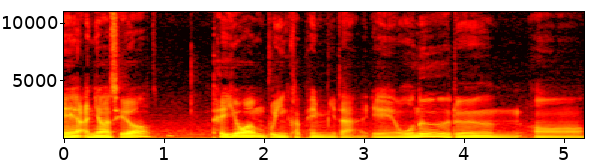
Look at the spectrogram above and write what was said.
예, 안녕하세요. 대기원 무인 카페입니다. 예, 오늘은 어,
